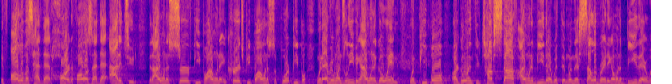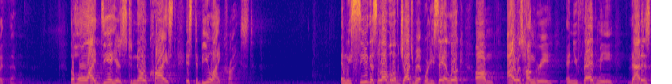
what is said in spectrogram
If all of us had that heart, if all of us had that attitude that I want to serve people, I want to encourage people, I want to support people. When everyone's leaving, I want to go in. When people are going through tough stuff, I want to be there with them. When they're celebrating, I want to be there with them. The whole idea here is to know Christ is to be like Christ. And we see this level of judgment where he's saying, Look, um, I was hungry and you fed me. That is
